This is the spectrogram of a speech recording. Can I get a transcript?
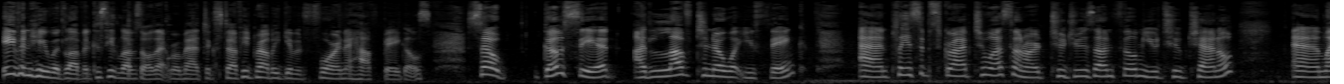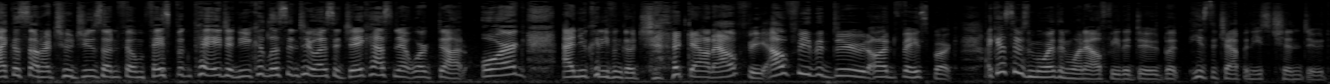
even he would love it because he loves all that romantic stuff. He'd probably give it four and a half bagels. So go see it. I'd love to know what you think. And please subscribe to us on our Two Jews on Film YouTube channel and like us on our Two Jews on Film Facebook page. And you can listen to us at jcastnetwork.org. And you can even go check out Alfie, Alfie the Dude on Facebook. I guess there's more than one Alfie the Dude, but he's the Japanese chin dude.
